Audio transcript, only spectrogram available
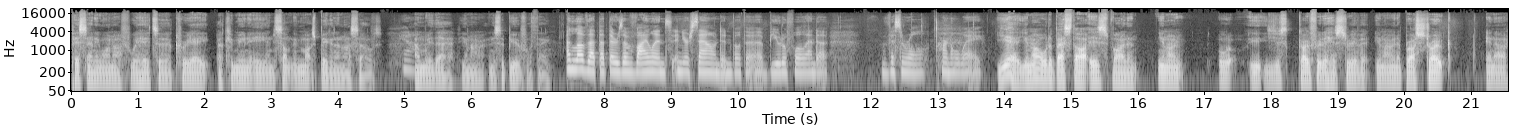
piss anyone off. We're here to create a community and something much bigger than ourselves. Yeah. And we're there, you know, and it's a beautiful thing. I love that that there's a violence in your sound in both a, a beautiful and a visceral, carnal way. Yeah, you know, all the best art is violent. You know, or you, you just go through the history of it. You know, in a brushstroke, in a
